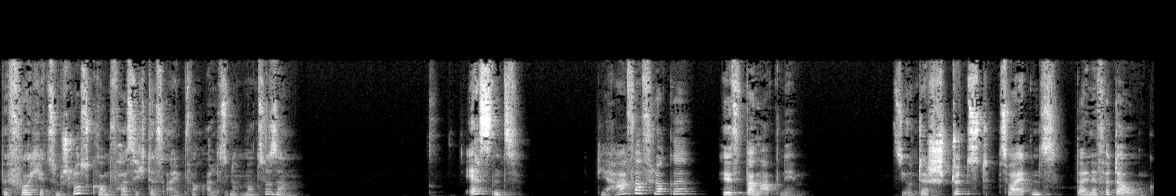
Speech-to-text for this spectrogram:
bevor ich jetzt zum Schluss komme, fasse ich das einfach alles nochmal zusammen. Erstens, die Haferflocke hilft beim Abnehmen. Sie unterstützt zweitens deine Verdauung.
